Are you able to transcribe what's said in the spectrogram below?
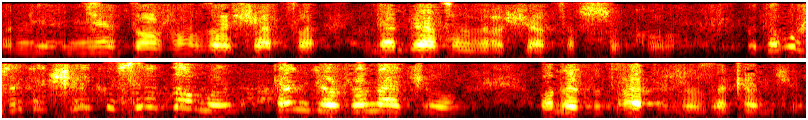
он не, не должен возвращаться, не обязан возвращаться в суку. Потому что как человек у себя дома, там, где уже начал, он эту трапезу закончил.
